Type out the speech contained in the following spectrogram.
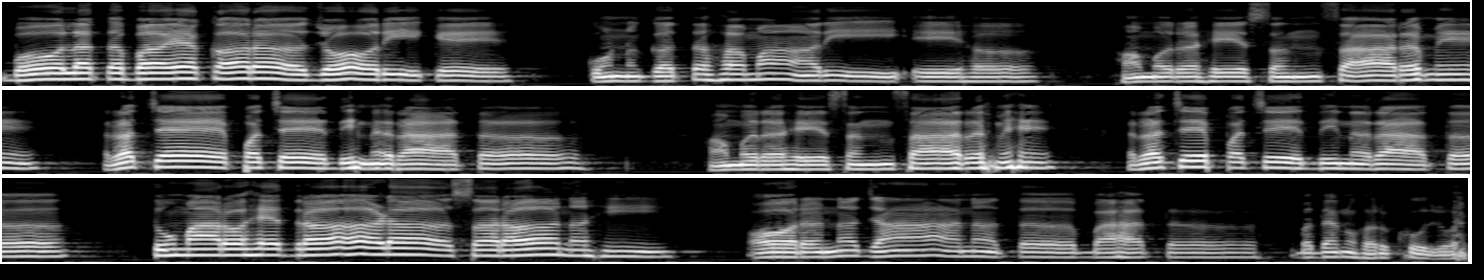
બોલત બય કર જોરી કે કુનગત હમારી એહ હમ રહે સંસાર में रचे पचे दिन रात हम रहे संसार में रचे पचे दिन रात तुम्हारो है દ્રઢ સર નહીં ઓર ન જાનત બાત બધાનું હરખું જ હોય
